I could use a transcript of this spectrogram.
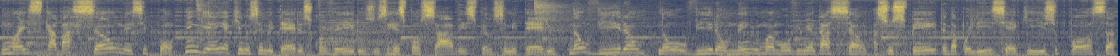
uma escavação nesse ponto. Ninguém aqui no cemitério, os coveiros, os responsáveis pelo cemitério, não viram, não ouviram nenhuma movimentação. A suspeita da polícia é que isso possa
